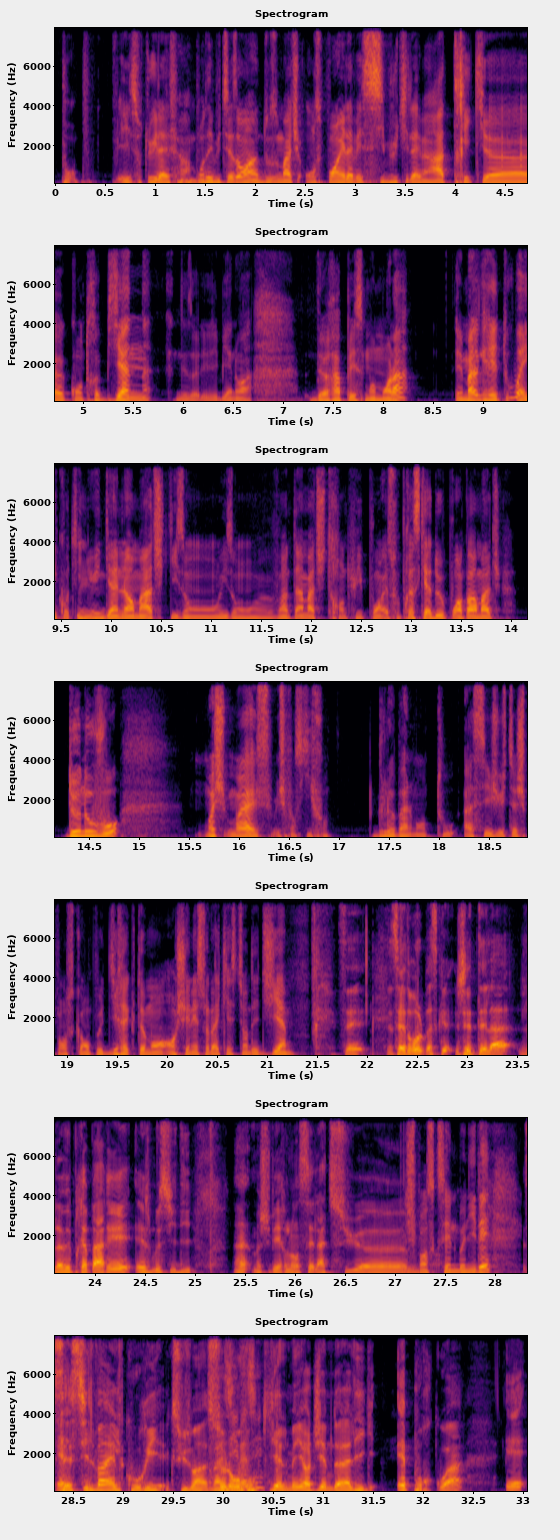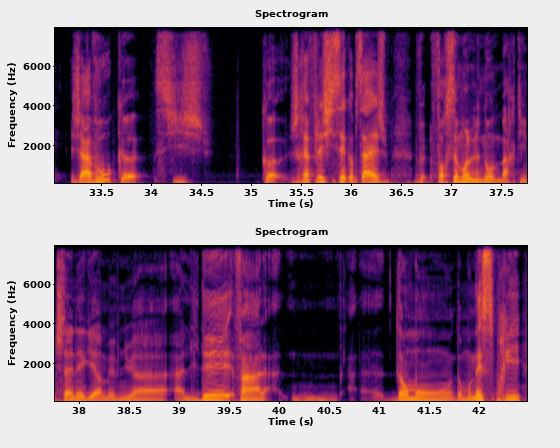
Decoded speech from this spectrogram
et surtout, il avait fait un bon début de saison. hein. 12 matchs, 11 points. Il avait 6 buts. Il avait un hat-trick euh, contre Bienne. Désolé les Biennois de rappeler ce moment-là. Et malgré tout, bah, ils continuent. Ils gagnent leur match. Ils ont, ils ont euh, 21 matchs, 38 points. Ils sont presque à 2 points par match de nouveau. Moi, je, moi, je, je pense qu'ils font globalement tout assez juste. Et je pense qu'on peut directement enchaîner sur la question des GM. C'est drôle parce que j'étais là, je l'avais préparé et je me suis dit, Hein, je vais relancer là-dessus. euh, Je pense que c'est une bonne idée. C'est Sylvain Elcoury, excuse-moi, selon vous, qui est le meilleur GM de la ligue et pourquoi Et j'avoue que si je, que je réfléchissais comme ça, je- forcément le nom de Martin Steinegger m'est venu à, à l'idée, enfin la- dans mon, dans mon esprit.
